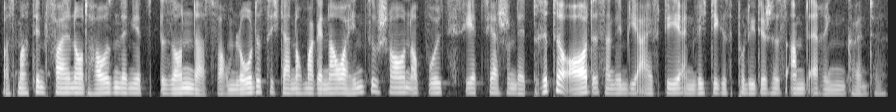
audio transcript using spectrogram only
Was macht den Fall Nordhausen denn jetzt besonders? Warum lohnt es sich da nochmal genauer hinzuschauen, obwohl es jetzt ja schon der dritte Ort ist, an dem die AfD ein wichtiges politisches Amt erringen könnte?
